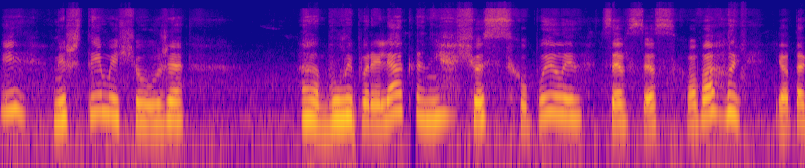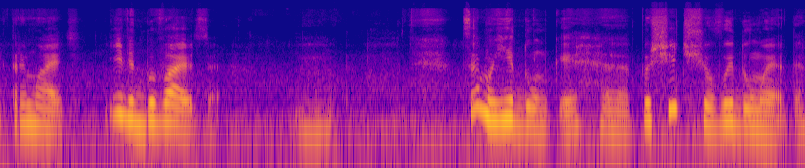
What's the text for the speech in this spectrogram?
І між тими, що вже е, були перелякані, щось схопили, це все сховали і отак тримають. І відбиваються. Це мої думки. Е, Пишіть, що ви думаєте.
